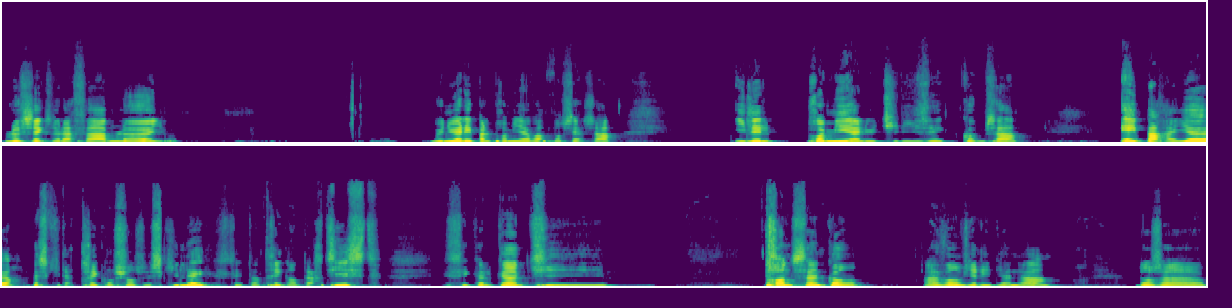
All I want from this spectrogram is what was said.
le sexe de la femme, l'œil. Buñuel n'est pas le premier à avoir pensé à ça. Il est le premier à l'utiliser comme ça. Et par ailleurs, parce qu'il a très conscience de ce qu'il est, c'est un très grand artiste, c'est quelqu'un qui, 35 ans avant Viridiana, dans un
